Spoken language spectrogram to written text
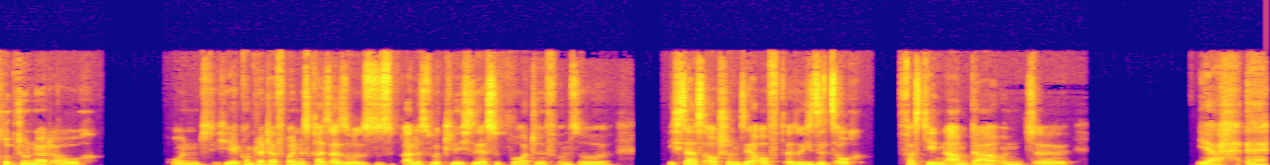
Kryptonerd auch und hier kompletter Freundeskreis. Also es ist alles wirklich sehr supportive und so. Ich saß auch schon sehr oft, also ich sitze auch fast jeden Abend da und äh, ja, äh,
